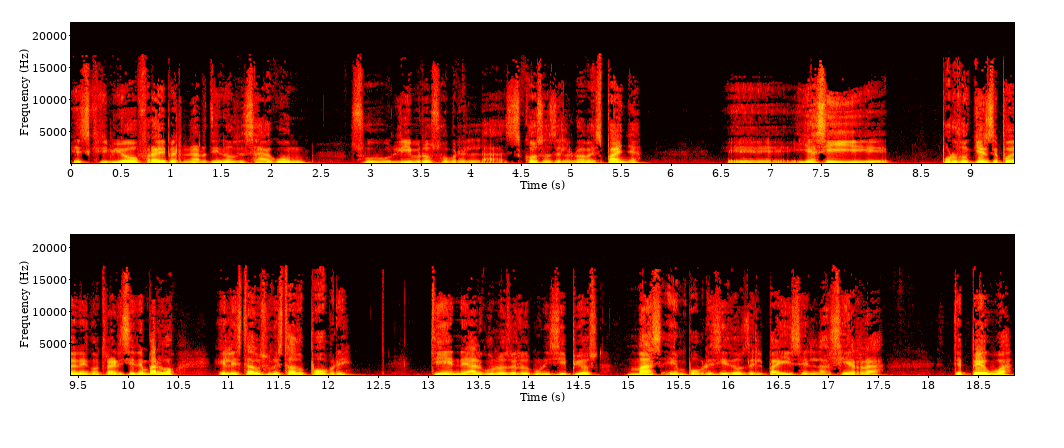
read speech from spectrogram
escribió Fray Bernardino de Sahagún su libro sobre las cosas de la Nueva España, eh, y así por doquier se pueden encontrar. Y sin embargo, el Estado es un Estado pobre, tiene algunos de los municipios más empobrecidos del país en la Sierra Tepehua,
